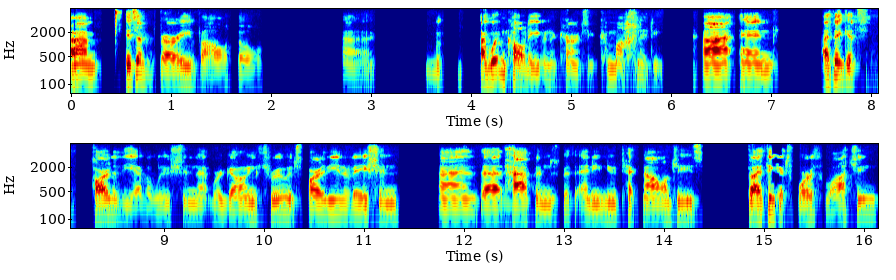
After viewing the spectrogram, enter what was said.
Um, it's a very volatile uh, I wouldn't call it even a currency, commodity. Uh, and I think it's part of the evolution that we're going through. It's part of the innovation and that happens with any new technologies. So I think it's worth watching.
